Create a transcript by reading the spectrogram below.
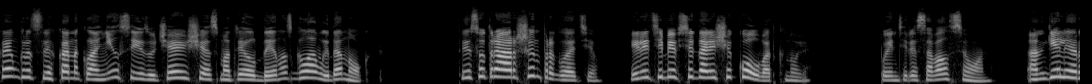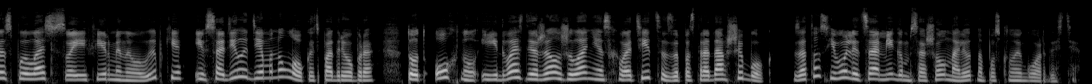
Хемгред слегка наклонился и изучающе осмотрел Дэна с головы до ног. «Ты с утра аршин проглотил? Или тебе в седалище кол воткнули?» Поинтересовался он. Ангелия расплылась в своей фирменной улыбке и всадила демону локоть под ребра. Тот охнул и едва сдержал желание схватиться за пострадавший бок. Зато с его лица мигом сошел налет напускной гордости.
